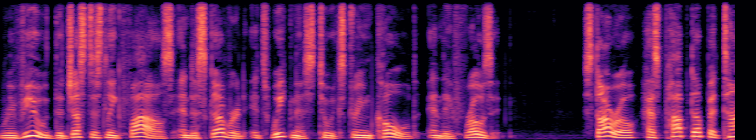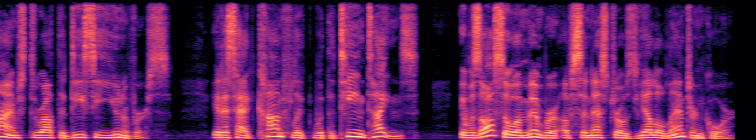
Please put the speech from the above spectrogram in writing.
reviewed the Justice League files and discovered its weakness to extreme cold, and they froze it. Starro has popped up at times throughout the DC universe. It has had conflict with the Teen Titans. It was also a member of Sinestro's Yellow Lantern Corps.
